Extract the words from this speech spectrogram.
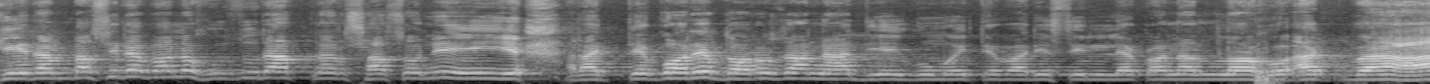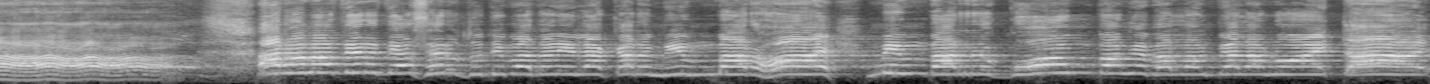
গ্রামবাসীরা বলো, হুজুর, আপনার শাসনেই রাখতে পরে দরজা না দিয়ে ঘুমাইতে পারি চিল্লে কন আল্লাহ আকবার। আর আমাদের দেশের যদি বাদান এলাকার মেম্বার হয়, মেম্বার গম ভাঙে বেলা নয়টায়।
